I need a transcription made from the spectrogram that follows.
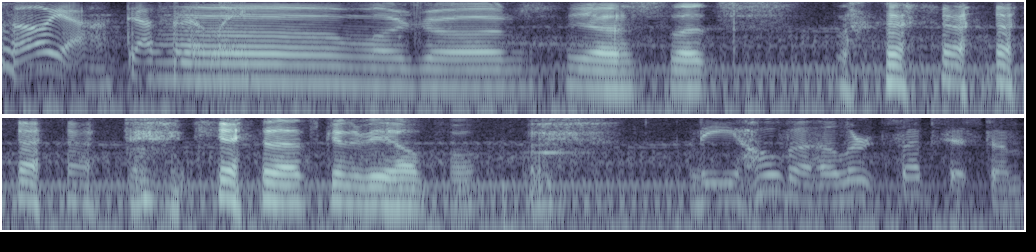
Oh, yeah, definitely. Oh my god. Yes, that's Yeah, that's gonna be helpful. The HOVA alert subsystem,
